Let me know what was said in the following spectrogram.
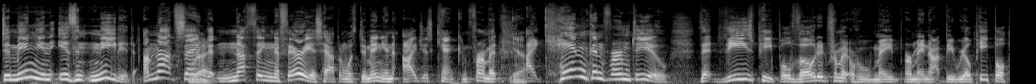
Dominion isn't needed. I'm not saying Right. that nothing nefarious happened with Dominion. I just can't confirm it. Yeah. I can confirm to you that these people voted from, or who may or may not be real people,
